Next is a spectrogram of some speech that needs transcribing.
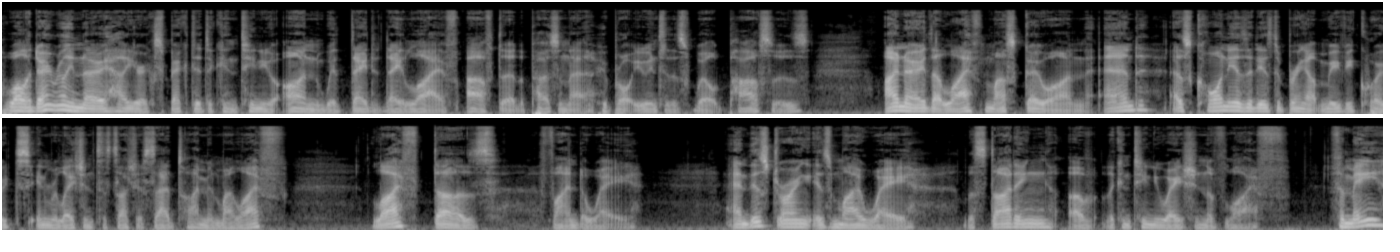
while I don't really know how you're expected to continue on with day to day life after the person that who brought you into this world passes, I know that life must go on, and as corny as it is to bring up movie quotes in relation to such a sad time in my life, life does find a way. And this drawing is my way, the starting of the continuation of life. For me,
